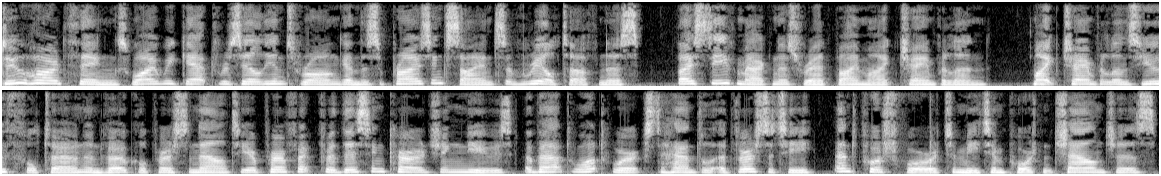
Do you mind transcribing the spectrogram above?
Do Hard Things Why We Get Resilience Wrong and the Surprising Science of Real Toughness by Steve Magness read by Mike Chamberlain. Mike Chamberlain's youthful tone and vocal personality are perfect for this encouraging news about what works to handle adversity and push forward to meet important challenges.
